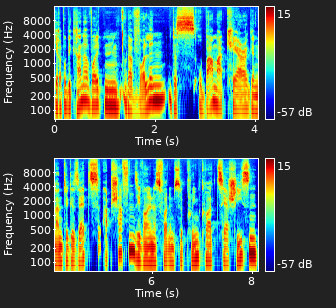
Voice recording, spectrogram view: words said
Die Republikaner wollten oder wollen das Obamacare genannte Gesetz abschaffen. Sie wollen es vor dem Supreme Court zerschießen.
